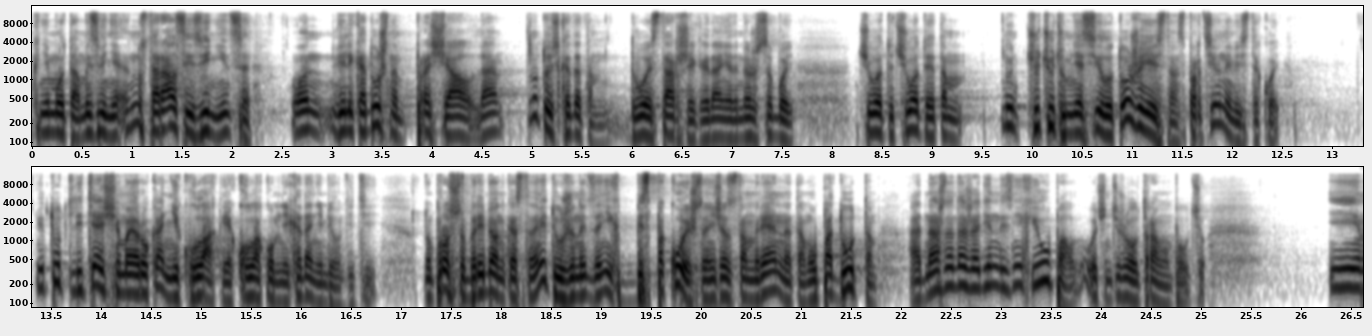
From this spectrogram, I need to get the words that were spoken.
к нему там извиня, ну, старался извиниться. Он великодушно прощал, да. Ну, то есть, когда там двое старшие, когда они между собой чего-то, чего-то, я там, ну, чуть-чуть у меня силы тоже есть, там, спортивный весь такой. И тут летящая моя рука, не кулак, я кулаком никогда не бил детей. Но просто, чтобы ребенка остановить, ты уже за них беспокоишься, они сейчас там реально там упадут там. Однажды даже один из них и упал, очень тяжелую травму получил. И,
